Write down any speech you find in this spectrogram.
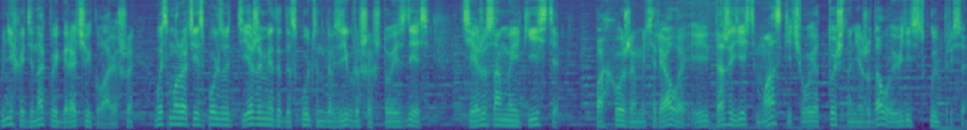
У них одинаковые горячие клавиши. Вы сможете использовать те же методы скульптинга в ZBrush, что и здесь. Те же самые кисти, похожие материалы и даже есть маски, чего я точно не ожидал увидеть в Sculptris.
